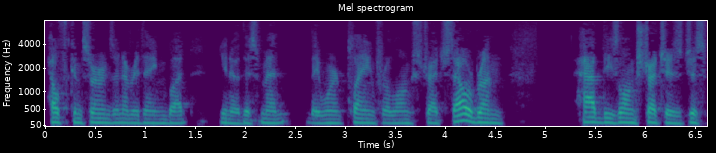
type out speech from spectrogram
health concerns and everything. But you know, this meant they weren't playing for a long stretch. Sauerbrunn had these long stretches just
